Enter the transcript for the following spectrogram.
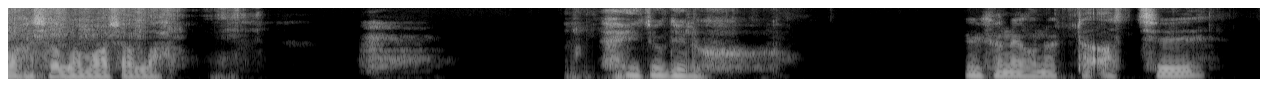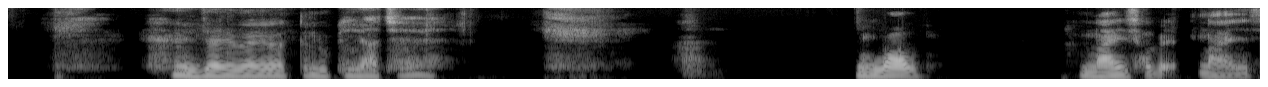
মাশাল্লাহ মাশাল্লাহ এই তো গেল। এখানে এখন একটা আসছে। এই জায়গায় একটা লুকিয়ে আছে। ওয়াও নাইস হবে নাইস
